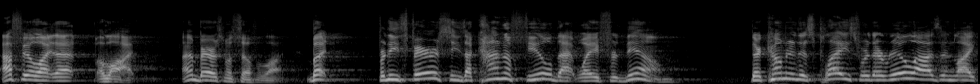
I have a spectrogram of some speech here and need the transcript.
I feel like that a lot. I embarrass myself a lot. But for these Pharisees, I kind of feel that way for them. They're coming to this place where they're realizing, like,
